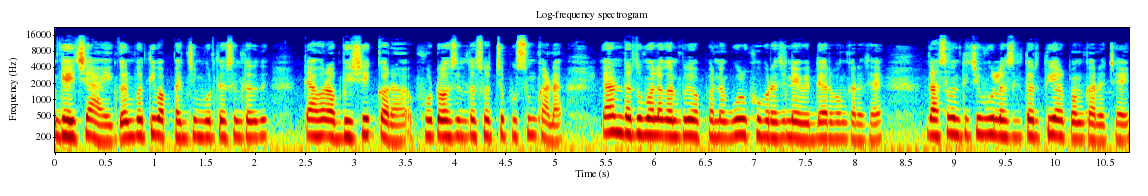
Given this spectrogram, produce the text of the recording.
घ्यायची आहे. गणपती बाप्पांची मूर्ती असेल तर त्यावर अभिषेक करा. फोटो असेल तर स्वच्छ पुसून काढा. यानंतर तुम्हाला गणपती बाप्पांना गुळ खोबऱ्याचे नैवेद्य अर्पण करायचे आहे. जास्वंतीची फुलं असेल तर ती अर्पण करायची आहे.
